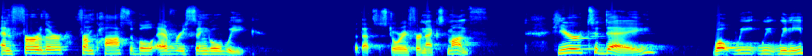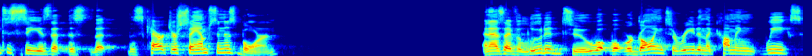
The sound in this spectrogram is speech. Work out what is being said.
and further from possible every single week. But that's a story for next month. Here today, what we, we, we need to see is that this, that this character, Samson, is born. And as I've alluded to, what, what we're going to read in the coming weeks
